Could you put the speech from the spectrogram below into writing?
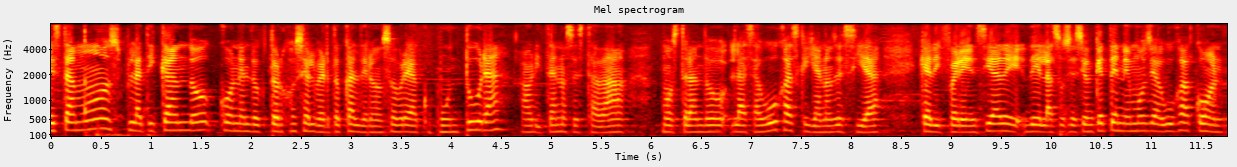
Estamos platicando con el doctor José Alberto Calderón sobre acupuntura. Ahorita nos estaba mostrando las agujas, que ya nos decía que a diferencia de, la asociación que tenemos de aguja con,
